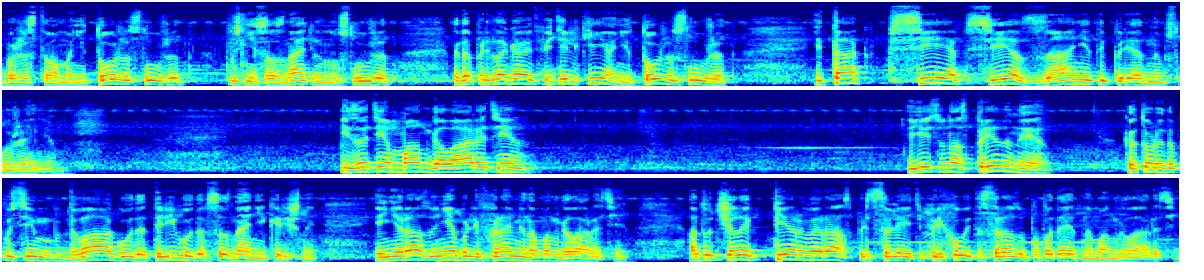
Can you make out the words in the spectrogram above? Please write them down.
божествам, они тоже служат. Пусть несознательно, но служат. Когда предлагают фитильки, они тоже служат. И так все-все заняты преданным служением и затем Мангаларати. Есть у нас преданные, которые, допустим, два года, три года в сознании Кришны, и ни разу не были в храме на Мангаларати. А тут человек первый раз, представляете, приходит и сразу попадает на Мангаларати.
